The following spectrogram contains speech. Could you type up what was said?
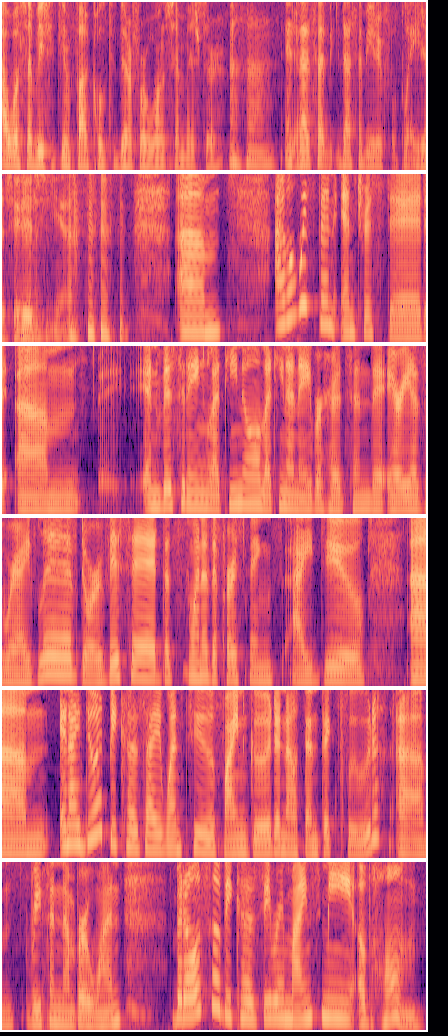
I was a visiting faculty there for one semester. Uh-huh. And yeah. that's a that's a beautiful place yes, too. it is. Yeah. um, I've always been interested um, in visiting Latino Latina neighborhoods and the areas where I've lived or visit. That's one of the first things I do, um, and I do it because I want to find good and authentic food. Um, reason number one, but also because it reminds me of home.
